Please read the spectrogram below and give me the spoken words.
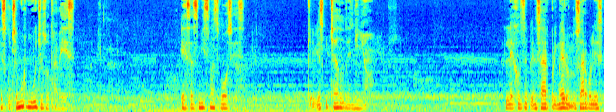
escuché murmullos otra vez. Esas mismas voces que había escuchado de niño. Lejos de pensar primero en los árboles,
